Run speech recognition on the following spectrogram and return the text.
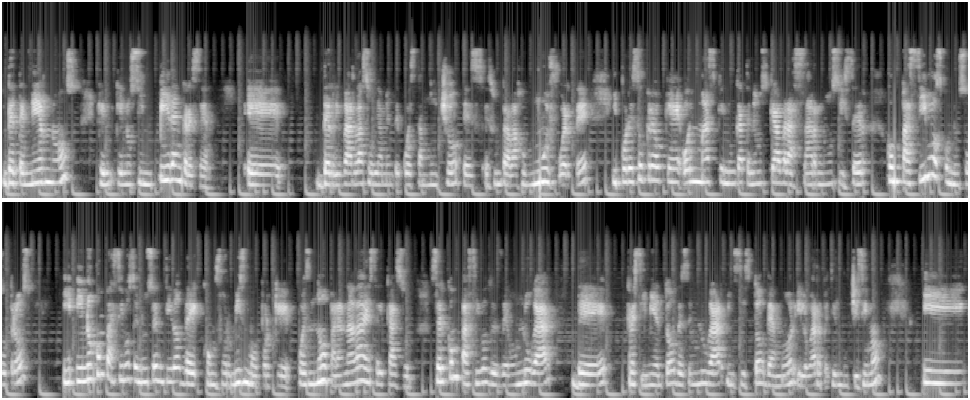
detenernos, que, nos impiden crecer. Eh, derribarlas obviamente cuesta mucho, es, un trabajo muy fuerte y por eso creo que hoy más que nunca tenemos que abrazarnos y ser compasivos con nosotros y, y, no compasivos en un sentido de conformismo, porque pues no, para nada es el caso. Ser compasivos desde un lugar de crecimiento, desde un lugar, insisto, de amor y lo voy a repetir muchísimo. Y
